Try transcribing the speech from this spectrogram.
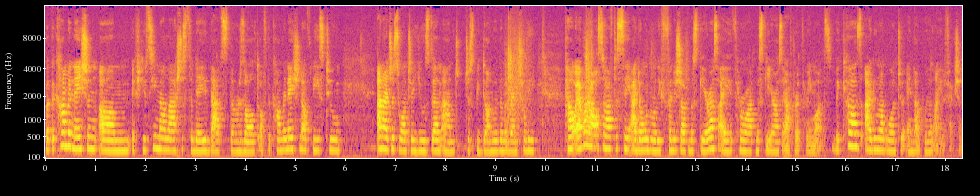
But the combination, um, if you see my lashes today, that's the result of the combination of these two. And I just want to use them and just be done with them eventually. However, I also have to say I don't really finish off mascaras. I throw out mascaras after three months because I do not want to end up with an eye infection.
